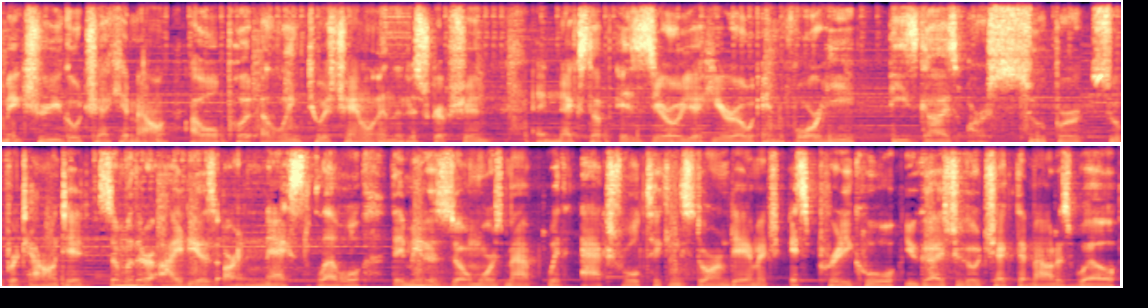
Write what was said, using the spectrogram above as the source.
Make sure you you go check him out. I will put a link to his channel in the description. And next up is ZeroYaHero and Vorie. These guys are super, super talented. Some of their ideas are next level. They made a Zone Wars map with actual ticking storm damage. It's pretty cool. You guys should go check them out as well.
